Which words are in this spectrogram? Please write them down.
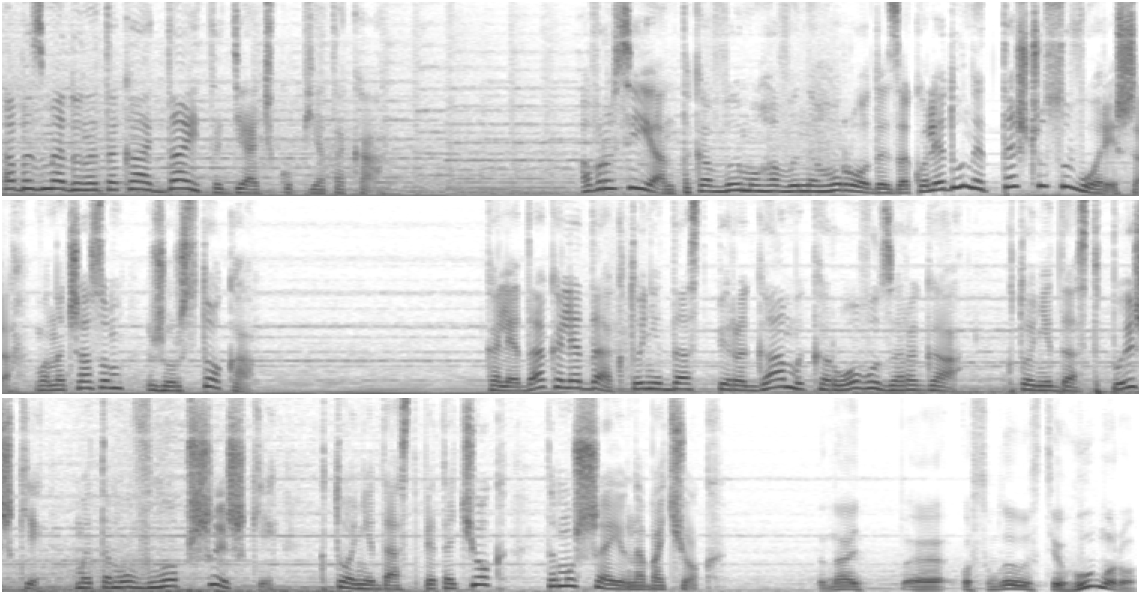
А без меду не така, дайте дядьку п'ятака. А в росіян така вимога винагороди за коляду не те, що суворіша, вона часом жорстока. Коляда, коляда, кто не даст пирога, мы корову за рога. Кто не даст пышки, мы тому в лоб шишки. Кто не даст пятачок, тому шею на бочок. Навіть е, особливості гумору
